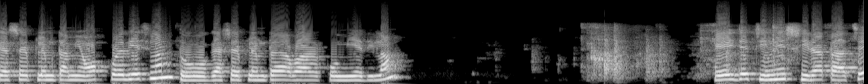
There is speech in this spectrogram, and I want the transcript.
গ্যাসের ফ্লেমটা আমি অফ করে দিয়েছিলাম, তো গ্যাসের ফ্লেমটা আবার কমিয়ে দিলাম। এই যে চিনির শিরাটা আছে,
